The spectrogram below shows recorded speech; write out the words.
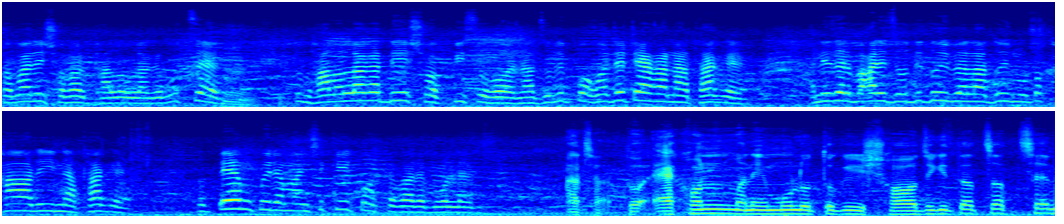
সবারই সবার ভালো লাগে বুঝছেন? তো ভালো লাগা দিয়ে সব কিছু হয় না যদি পকেটে টাকা না থাকে নিজের বাড়ি যদি দুই বেলা দুই মুঠো খাওয়ারই না থাকে তো প্রেম করে মানুষ কি করতে পারে বলেন? আচ্ছা তো এখন মানে মূলত কি সহযোগিতা চাচ্ছেন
